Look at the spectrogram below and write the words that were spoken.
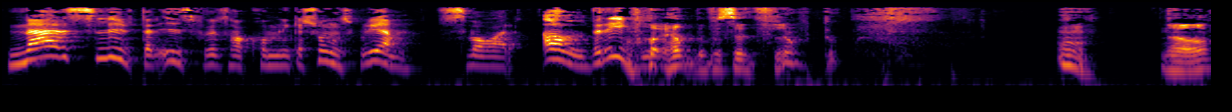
När slutar isfolket ha kommunikationsproblem? Svar aldrig! Vad hände på sidan 14? Mm. Ja.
